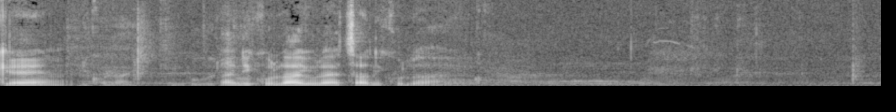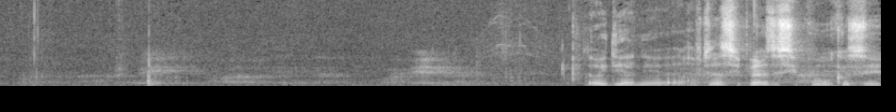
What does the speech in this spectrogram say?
כן. ניקולאי? אולי ניקולאי, אולי הצער ניקולאי. לא יודע, אני רציתי לספר איזה סיפור כזה,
